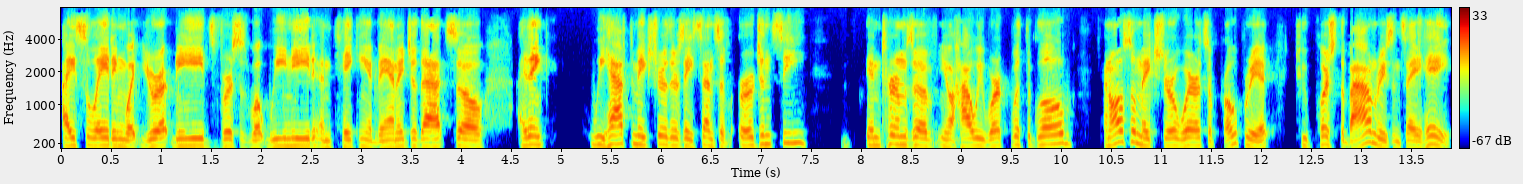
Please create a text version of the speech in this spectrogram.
isolating what Europe needs versus what we need and taking advantage of that. So I think we have to make sure there's a sense of urgency in terms of you know how we work with the globe and also make sure where it's appropriate to push the boundaries and say, hey,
